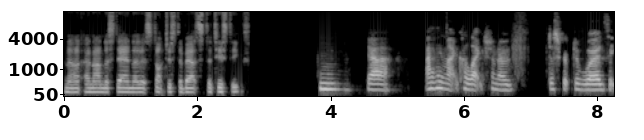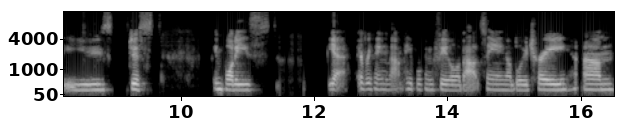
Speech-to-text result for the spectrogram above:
and, uh, and understand that it's not just about statistics. Mm, yeah. I think that collection of descriptive words that you use just embodies yeah, everything that people can feel about seeing a blue tree. Um,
